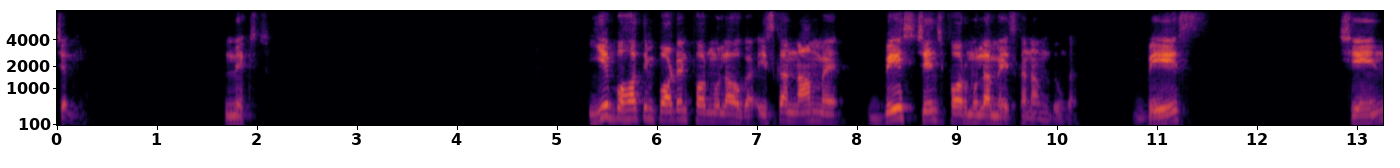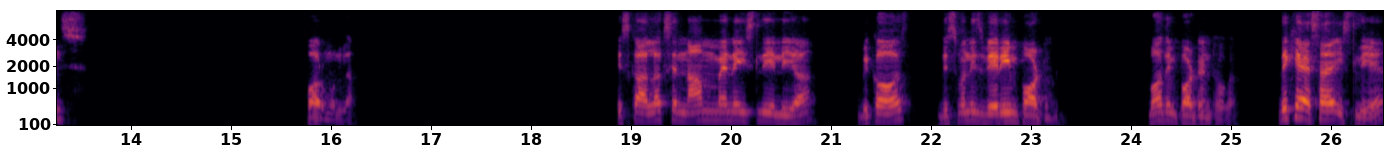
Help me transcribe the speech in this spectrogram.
चलिए। नेक्स्ट ये बहुत इंपॉर्टेंट फॉर्मूला होगा। इसका नाम मैं बेस चेंज फॉर्मूला में इसका नाम दूँगा। बेस चेंज फॉर्मूला इसका अलग से नाम मैंने इसलिए लिया because this one is very important बहुत इंपॉर्टेंट होगा। देखिए ऐसा है इसलिए।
